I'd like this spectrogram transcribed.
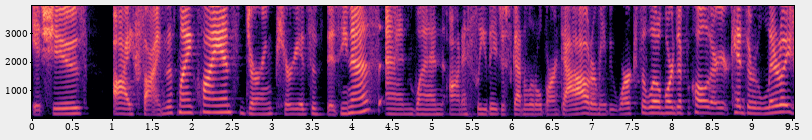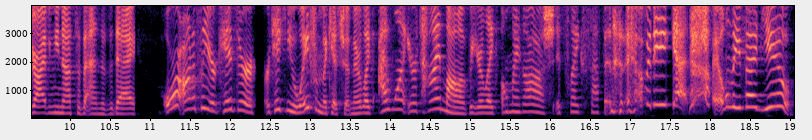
issues I find with my clients during periods of busyness and when honestly they just get a little burnt out or maybe work's a little more difficult or your kids are literally driving you nuts at the end of the day or honestly, your kids are, are taking you away from the kitchen. They're like, I want your time, mama. But you're like, oh my gosh, it's like seven and I haven't eaten yet. I only fed you.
